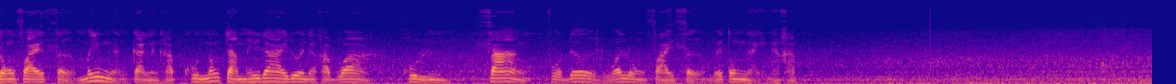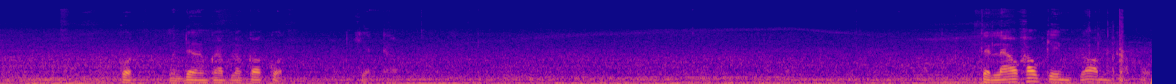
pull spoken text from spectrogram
ลงไฟล์เสริมไม่เหมือนกันนะครับ คุณต้องจำให้ได้ด้วยนะครับว่าคุณสร้างโฟลเดอร์ หรือว่าลงไฟล์เสริมไว้ตรงไหนนะครับ กดเหมือนเดิมครับ แล้วก็กดเขียนครับ เสร็จแล้วเข้าเกมอีกรอบนะครับผม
